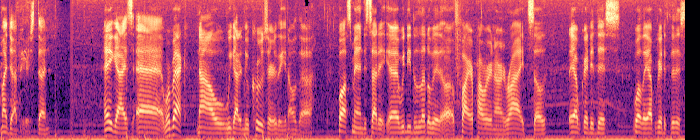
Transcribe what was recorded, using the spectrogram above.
my job here is done. Hey guys, uh, we're back. Now we got a new cruiser. The, you know, the boss man decided uh, we need a little bit of firepower in our ride, so they upgraded this. Well, they upgraded this.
